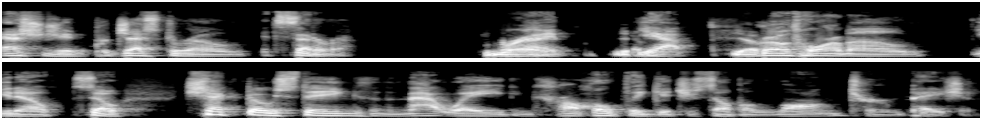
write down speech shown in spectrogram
estrogen, progesterone, et cetera. Right. Yep. Yeah. Yep. Growth hormone, you know. So check those things. And then that way you can hopefully get yourself a long term patient.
